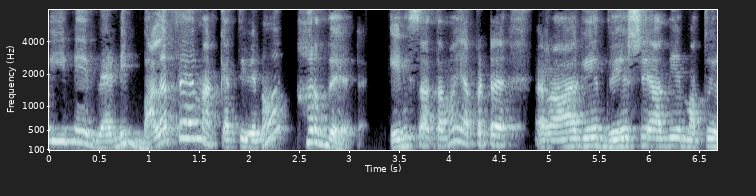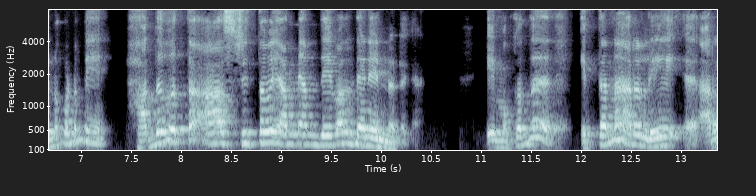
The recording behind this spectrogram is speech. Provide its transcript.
වීමේ වැඩි බලපෑමක් ඇති වෙනවා හෘදයට. ඒ නිසා තමයි අපට රාගය, ద్వේෂය ආදී මතුවෙනකොට මේ හදවත ආශ්‍රිතව යම් යම් දේවල් දැනෙන්නට ගන්න. ඒ මොකද එතන අර ලේ අර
